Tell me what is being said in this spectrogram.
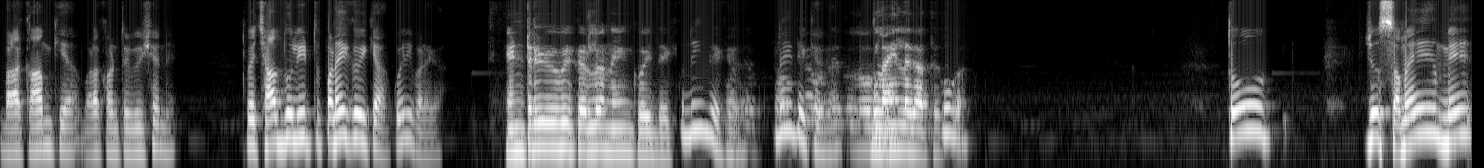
बड़ा काम किया बड़ा कंट्रीब्यूशन है। तो मैं छाप दूँ लीड तो पढ़ेगा कोई क्या? कोई नहीं पढ़ेगा। इंटरव्यू भी कर लो नहीं कोई देख वो नहीं देखेगा। नहीं देखेगा। तो लोग लाइन लगाते होगा। तो जो समय में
